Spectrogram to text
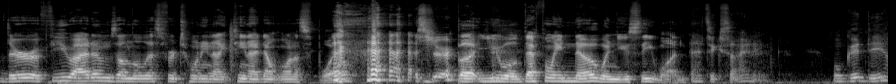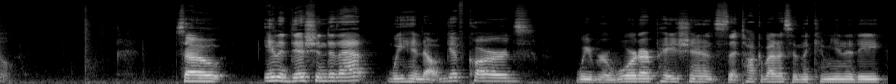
there are a few items on the list for 2019 I don't want to spoil, sure. but you will definitely know when you see one. That's exciting. Well, good deal. So, in addition to that, we hand out gift cards. We reward our patients that talk about us in the community.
